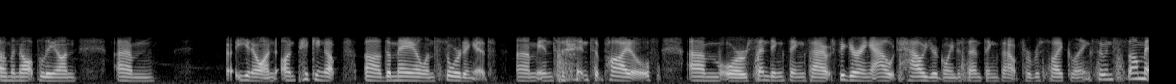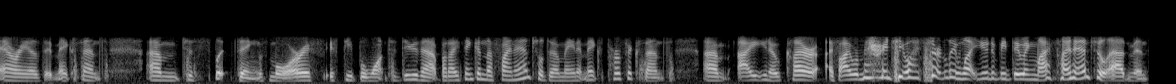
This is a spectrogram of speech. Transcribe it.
a monopoly on. Um, you know, on, on picking up uh, the mail and sorting it um, into into piles, um, or sending things out, figuring out how you're going to send things out for recycling. So in some areas, it makes sense um, to split things more if if people want to do that. But I think in the financial domain, it makes perfect sense. Um, I, you know, Claer, if I were married to you, I certainly want you to be doing my financial admin.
